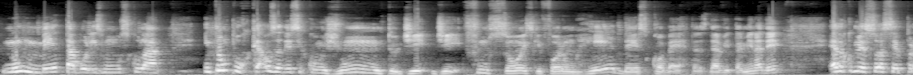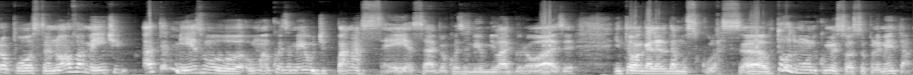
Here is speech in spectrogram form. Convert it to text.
no metabolismo muscular. Então, por causa desse conjunto de, de funções que foram redescobertas da vitamina D, ela começou a ser proposta novamente, até mesmo uma coisa meio de panaceia, sabe? Uma coisa meio milagrosa. Então a galera da musculação, todo mundo começou a suplementar.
